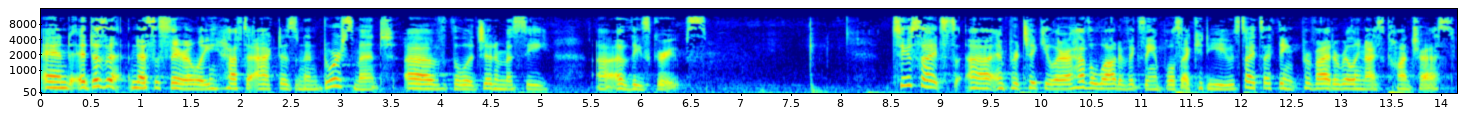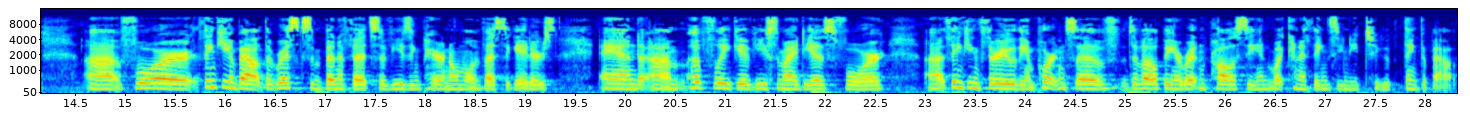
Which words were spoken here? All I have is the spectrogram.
And it doesn't necessarily have to act as an endorsement of the legitimacy uh, of these groups. Two sites uh, in particular, I have a lot of examples I could use. Sites I think provide a really nice contrast uh, for thinking about the risks and benefits of using paranormal investigators and um, hopefully give you some ideas for uh, thinking through the importance of developing a written policy and what kind of things you need to think about.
